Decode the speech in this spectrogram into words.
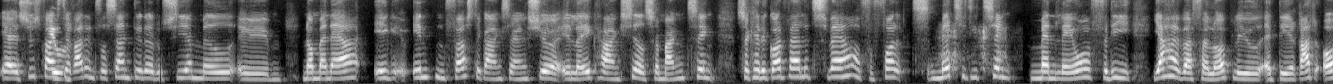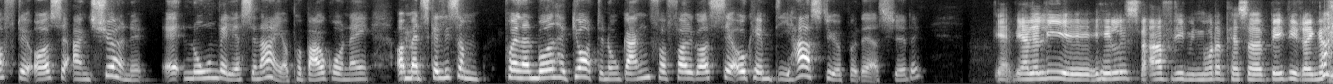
Ja, jeg synes faktisk, det er ret interessant, det der du siger med, øh, når man er ikke enten førstegangsarrangør, eller ikke har arrangeret så mange ting, så kan det godt være lidt sværere at få folk med til de ting, man laver, fordi jeg har i hvert fald oplevet, at det er ret ofte også arrangørerne, at nogen vælger scenarier på baggrund af, og man skal ligesom på en eller anden måde have gjort det nogle gange, for folk også ser, okay, men de har styr på deres shit, ikke? Ja, jeg vil lige uh, helle svare, fordi min mor, der passer babyringer.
